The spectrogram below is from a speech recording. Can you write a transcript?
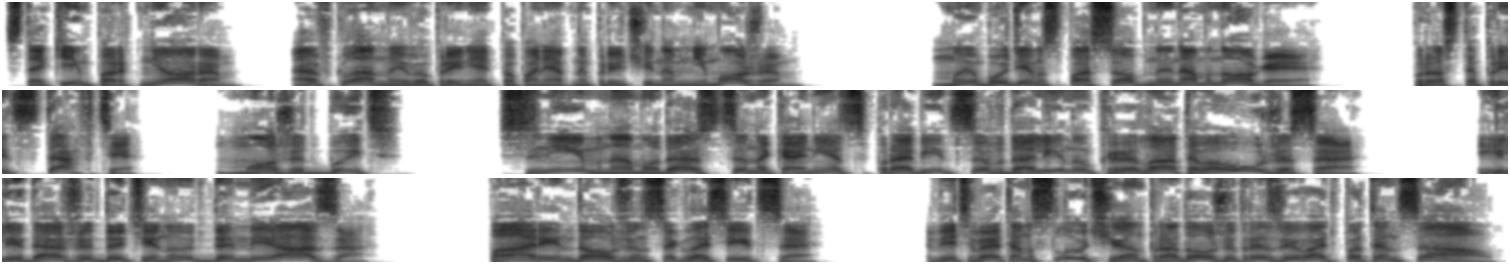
С таким партнером, а в клан мы его принять по понятным причинам не можем, мы будем способны на многое. Просто представьте, может быть, с ним нам удастся наконец пробиться в долину крылатого ужаса. Или даже дотянуть до Миаза. Парень должен согласиться. Ведь в этом случае он продолжит развивать потенциал.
